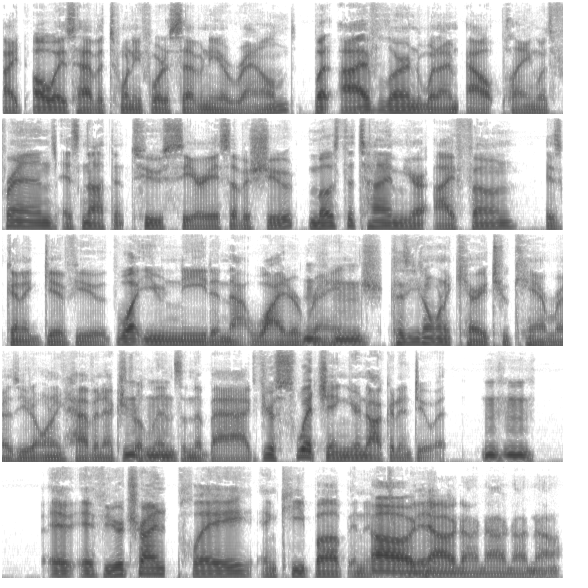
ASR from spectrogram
I always have a 24 to 70 around, but I've learned when I'm out playing with friends, it's not that too serious of a shoot. Most of the time your iPhone is going to give you what you need in that wider mm-hmm. range because you don't want to carry two cameras, you don't want to have an extra mm-hmm. lens in the bag. If you're switching, you're not going to do it. Mm-hmm. If, if, you're trying to play and keep up and oh it, no no no no no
